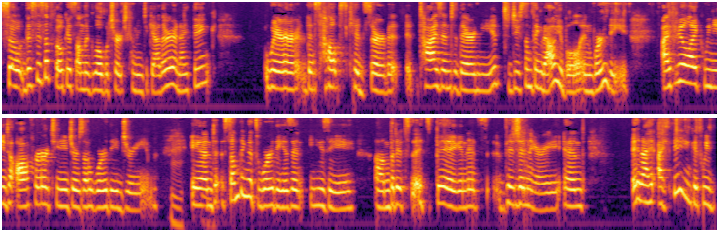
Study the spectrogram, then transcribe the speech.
so this is a focus on the global church coming together. And I think where this helps kids serve, it, it ties into their need to do something valuable and worthy. I feel like we need to offer teenagers a worthy dream, hmm. and something that's worthy isn't easy, um, but it's it's big and it's visionary, and and I, I think if we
